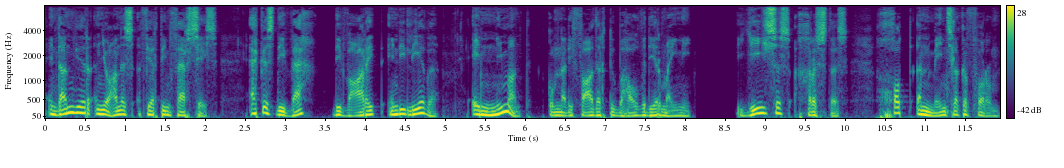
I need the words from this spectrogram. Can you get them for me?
en dan weer in Johannes 14 vers 6, ek is die weg, die waarheid en die lewe, en niemand kom na die Vader toe behalwe deur my nie. Jesus Christus, God in menslike vorm,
